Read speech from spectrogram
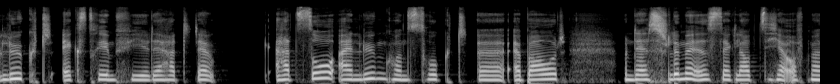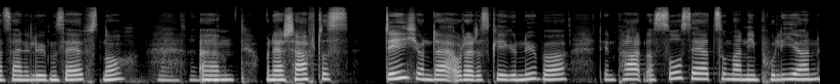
lügt extrem viel. Der hat, der hat so ein Lügenkonstrukt äh, erbaut. Und das Schlimme ist, der glaubt sich ja oftmals seine Lügen selbst noch. Wahnsinn, ähm, ja. Und er schafft es, dich und da, oder das Gegenüber, den Partner so sehr zu manipulieren,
